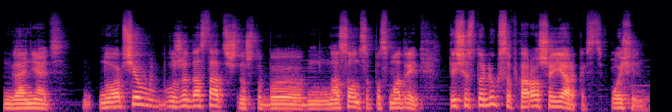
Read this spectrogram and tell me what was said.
гонять? Ну, вообще уже достаточно, чтобы на солнце посмотреть. 1100 люксов хорошая яркость. Очень.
